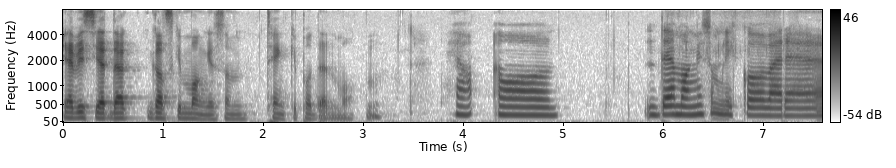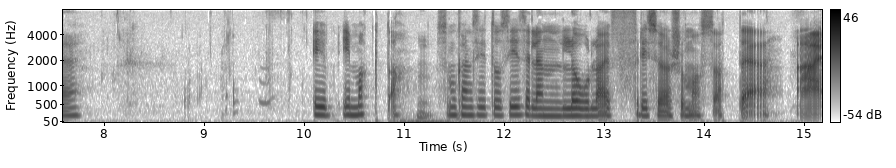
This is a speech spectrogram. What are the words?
jeg vil si at det er ganske mange som tenker på den måten. Ja, og det er mange som liker å være i, i makta. Mm. Som kan sitte og si til en lowlife-frisør som oss at det, Nei.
